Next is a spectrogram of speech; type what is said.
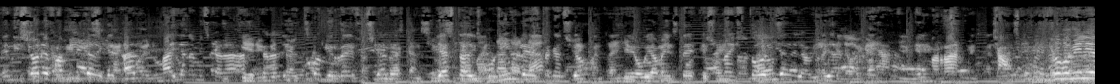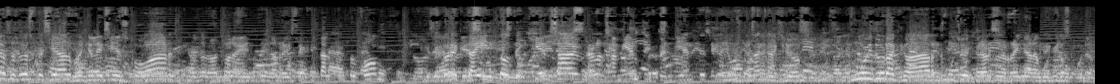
Bendiciones familia de ¿Qué tal? Vayan a, mis cana- a mi canal de YouTube, a mis redes sociales, ya está disponible esta canción que obviamente es una historia de la vida de El Marrano. Chao. Hola familia, saludo especial para Alexis Escobar, un saludo a toda la gente de la revista quetal.com, que se conectaditos de quién sabe, un lanzamiento y pendientes tenemos una canción muy dura que va a dar mucho de crear con la reina de la música popular.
